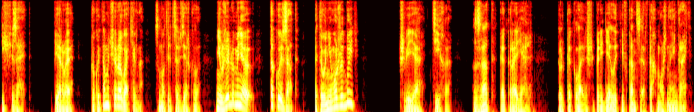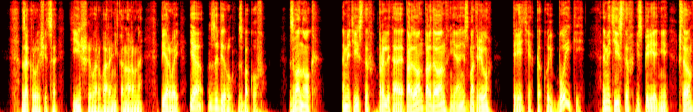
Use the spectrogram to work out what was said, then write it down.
Исчезает. Первое. Какой там очаровательно. Смотрится в зеркало. Неужели у меня такой зад? Этого не может быть. Швея. Тихо. Зад, как рояль. Только клавиши переделать, и в концертах можно играть. Закройщица. Тише, Варвара Никаноровна. Первый. Я заберу с боков. Звонок. Аметистов, пролетая. Пардон, пардон, я не смотрю. Третье. Какой бойкий. Аметистов из передней. Что,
